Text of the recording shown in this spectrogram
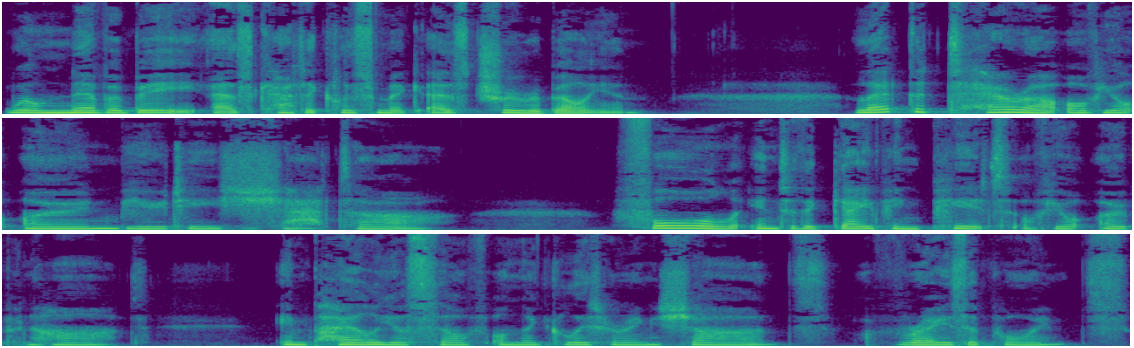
will never be as cataclysmic as true rebellion. Let the terror of your own beauty shatter. Fall into the gaping pit of your open heart. Impale yourself on the glittering shards of razor points.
